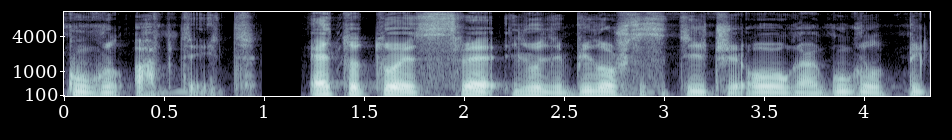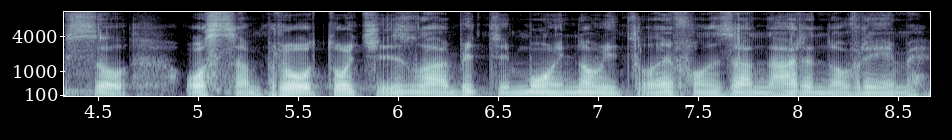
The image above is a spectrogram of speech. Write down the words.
Google update. Eto, to je sve, ljudi, bilo što se tiče ovoga Google Pixel 8 Pro, to će izgleda biti moj novi telefon za naredno vrijeme.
